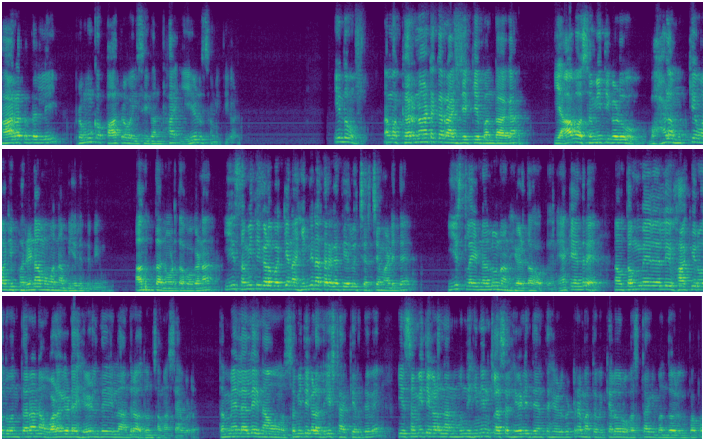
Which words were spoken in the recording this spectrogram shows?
ಭಾರತದಲ್ಲಿ ಪ್ರಮುಖ ಪಾತ್ರ ವಹಿಸಿದಂತಹ ಏಳು ಸಮಿತಿಗಳು. ಇನ್ನು ನಮ್ಮ ಕರ್ನಾಟಕ ರಾಜ್ಯಕ್ಕೆ ಬಂದಾಗ ಯಾವ ಸಮಿತಿಗಳು ಬಹಳ ಮುಖ್ಯವಾಗಿ ಪರಿಣಾಮವನ್ನ ಬೀರಿದ್ವಿ? ಅಂತ ನೋಡ್ತಾ ಹೋಗೋಣ. ಈ ಸಮಿತಿಗಳ ಬಗ್ಗೆ ನಾನು ಹಿಂದಿನ ತರಗತಿಯಲ್ಲೂ ಚರ್ಚೆ ಮಾಡಿದ್ದೆ. ಈ ಸ್ಲೈಡ್ ನಲ್ಲೂ ನಾನು ಹೇಳ್ತಾ ಹೋಗ್ತೇನೆ. ಯಾಕೆಂದ್ರೆ ನಾವು ತಮ್ಮೇಲಲ್ಲಿ ಹಾಕಿರೋದು ಒಂಥರ ನಾವು ಒಳಗಡೆ ಹೇಳದೇ ಇಲ್ಲ ಅಂದ್ರೆ ಅದೊಂದು ಸಮಸ್ಯೆ ಆಗ್ಬಿಡುತ್ತೆ. ತಮ್ಮೇಲಲ್ಲಿ ನಾವು ಸಮಿತಿಗಳ ಲೀಸ್ಟ್ ಹಾಕಿರ್ತೇವೆ. ಈ ಸಮಿತಿಗಳು ನಾನು ಮುಂದೆ ಹಿಂದಿನ ಕ್ಲಾಸಲ್ಲಿ ಹೇಳಿದ್ದೆ ಅಂತ ಹೇಳಿಬಿಟ್ರೆ ಮತ್ತೆ ಕೆಲವರು ಹೊಸದಾಗಿ ಬಂದವರಿಗೂ ಪಾಪ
